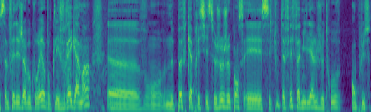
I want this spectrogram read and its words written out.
ça me fait déjà beaucoup rire. Donc les vrais gamins vont, ne peuvent qu'apprécier ce jeu, je pense. Et c'est tout à fait familial, je trouve. En plus,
